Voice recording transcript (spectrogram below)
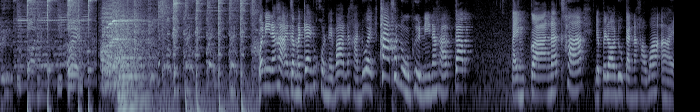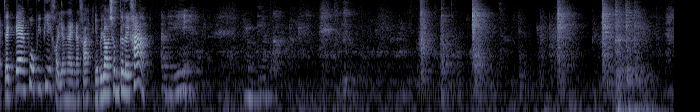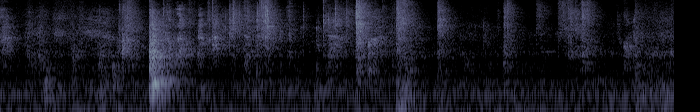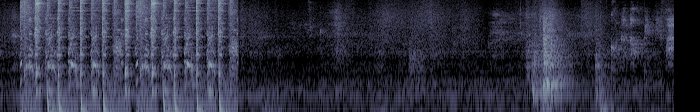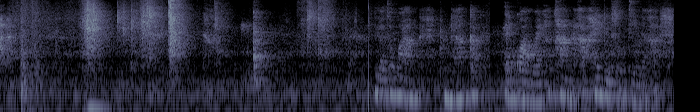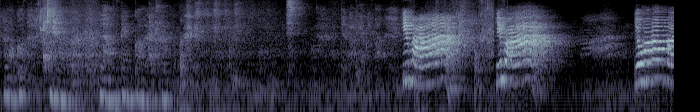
วันนี้นะคะอาจจะมาแกล้งทุกคนในบ้านนะคะ ด้วยผ้าขนหนูผืนนี้นะคะ กับแตงกวานะคะ เดี๋ยวไปรอดูกันนะคะ ว่าอายจะแกล้งพวกพี่ๆเขายังไงนะคะ เดี๋ยวไปรอชมกันเลยค่ะ อันนี้ เดี๋ยวจะวางถุงยางกับแตงกวาไว้ข้างๆนะคะ ให้ดูสมจริงนะคะ แล้วเราก็มาล้างแตงกวานะคะเดี๋ยวเราเรียกพี่ฟ้าพี่ฟ้า พี่ฟ้า อยู่ข้างนอกไหม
